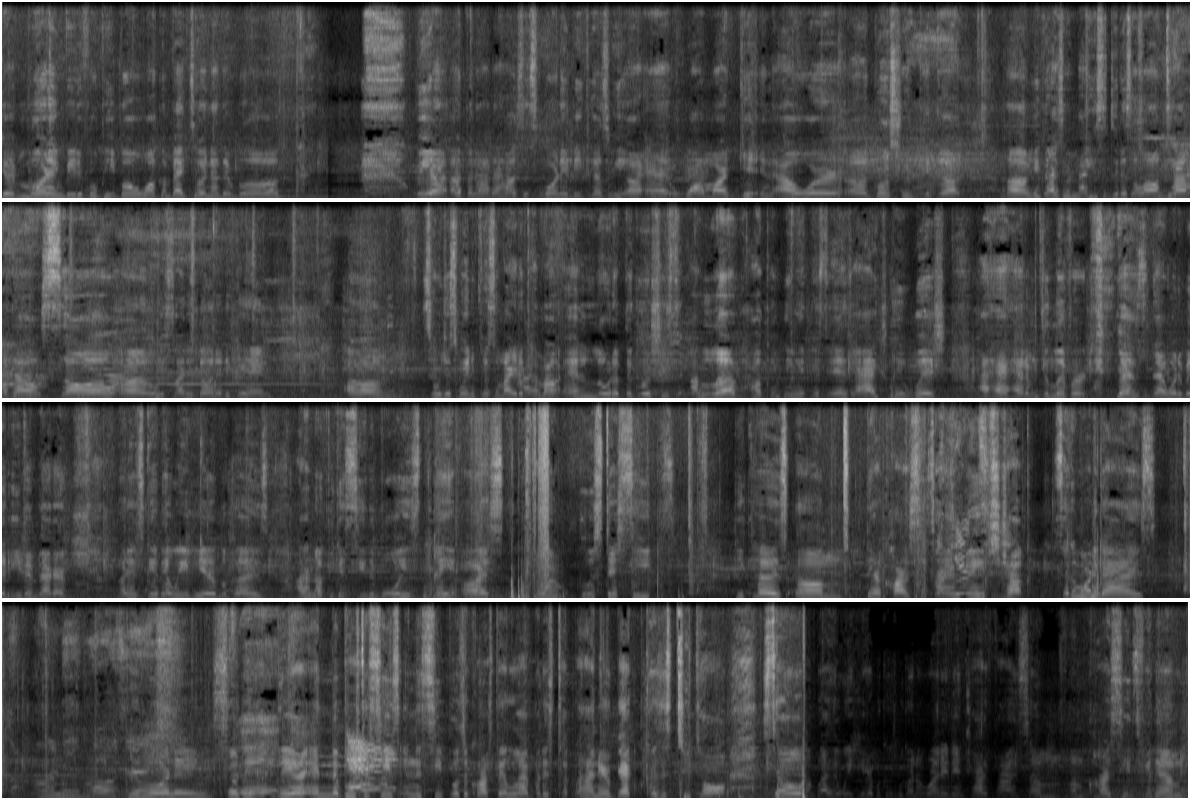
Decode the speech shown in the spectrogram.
Good morning, beautiful people. Welcome back to another vlog. We are up and out of the house this morning because we are at Walmart getting our uh, grocery pickup. Um, you guys remember I used to do this a long time ago, so uh, we started doing it again. Um, so we're just waiting for somebody to come out and load up the groceries. I love how convenient this is. I actually wish I had had them delivered because that would have been even better. But it's good that we're here because I don't know if you can see the boys. They are on booster seats because um, their car seats are in Babe's truck. Say good morning, guys. Good morning. So they they are in the booster seats and the seat goes across their lap, but it's tucked behind their back because it's too tall. So I'm glad that we're here because we're going to run in and try to find some um, car seats for them.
